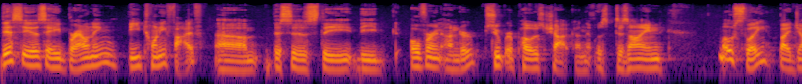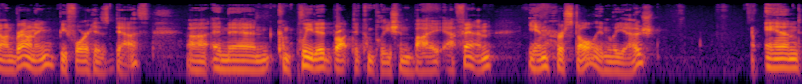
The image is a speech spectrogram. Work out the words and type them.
this is a Browning B25. Um, this is the, the over and under superposed shotgun that was designed mostly by John Browning before his death, uh, and then completed, brought to completion by FN in Herstal in Liège. And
